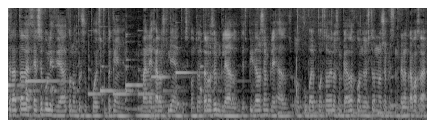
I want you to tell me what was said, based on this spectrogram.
Trata de hacerse publicidad con un presupuesto pequeño. Maneja a los clientes, contrata a los empleados, despide a los empleados, ocupa el puesto de los empleados cuando estos no se presenten a trabajar,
